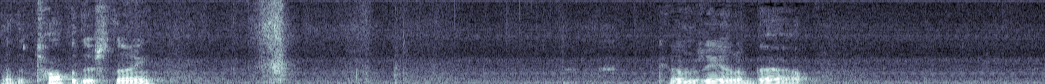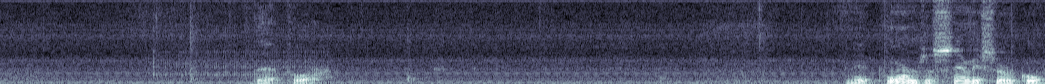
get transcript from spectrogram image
Now the top of this thing comes in about that far. And it forms a semicircle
